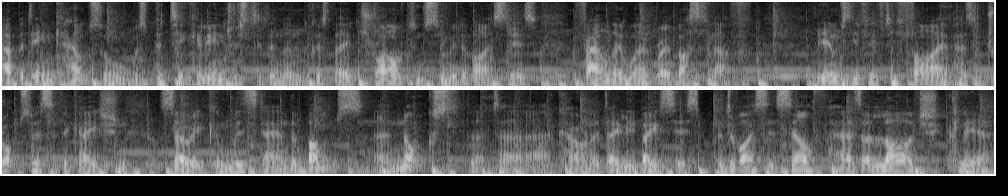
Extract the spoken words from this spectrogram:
Aberdeen Council was particularly interested in them because they trialled consumer devices, found they weren't robust enough. The MC55 has a drop specification so it can withstand the bumps and knocks that uh, occur on a daily basis. The device itself has a large, clear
